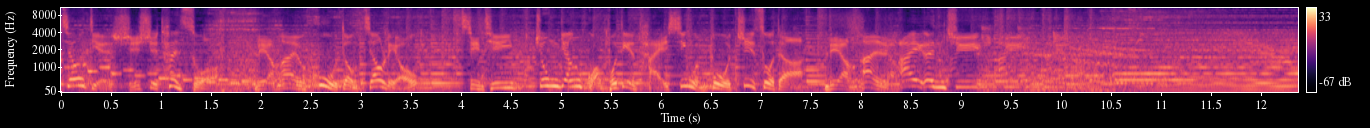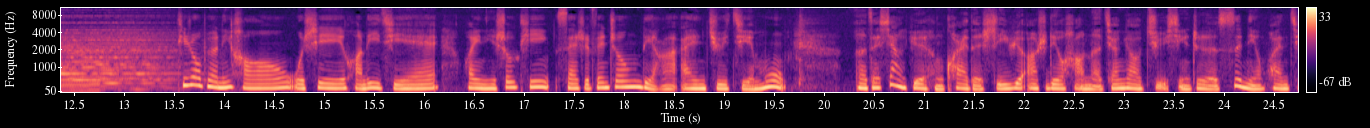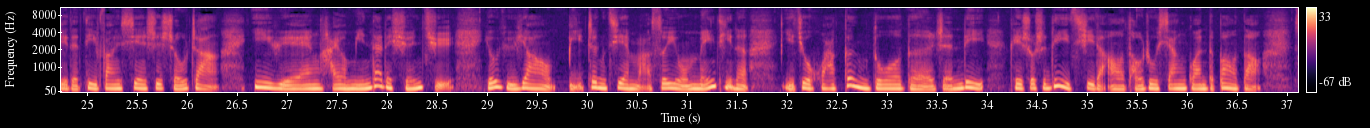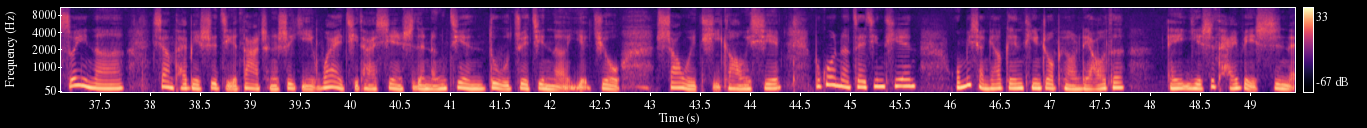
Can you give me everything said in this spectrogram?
焦点时事探索，两岸互动交流，请听中央广播电台新闻部制作的《两岸 ING》。听众朋友，你好，我是黄丽杰，欢迎您收听三十分钟两岸 ING 节目。呃，在下个月很快的十一月二十六号呢，将要举行这四年换届的地方县市首长、议员还有民代的选举。由于要比政见嘛，所以我们媒体呢也就花更多的人力，可以说是力气的啊，投入相关的报道。所以呢，像台北市几个大城市以外，其他县市的能见度最近呢也就稍微提高一些。不过呢，在今天我们想要跟听众朋友聊的。哎，也是台北市呢，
